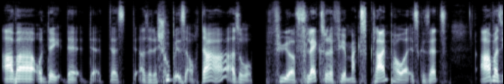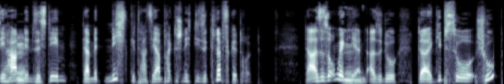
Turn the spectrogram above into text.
aber und der, der, der, das, also der Schub ist auch da, also für Flex oder für Max Kleinpower ist gesetzt, aber sie haben mhm. dem System damit nicht getan, sie haben praktisch nicht diese Knöpfe gedrückt. Da ist es umgekehrt. Mhm. Also du, da gibst du Schub,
